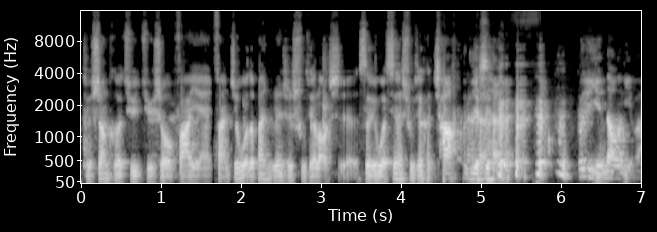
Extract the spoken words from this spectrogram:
就上课去举手发言。反之，我的班主任是数学老师，所以我现在数学很差，也是。会去引导你吧？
